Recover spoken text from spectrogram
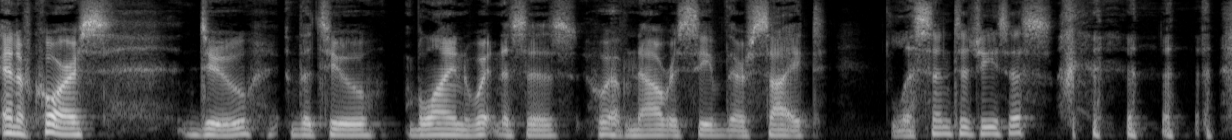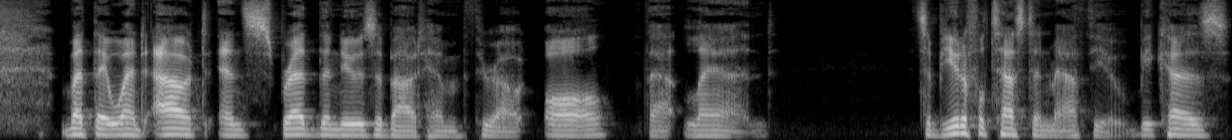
And of course, do the two blind witnesses who have now received their sight listen to Jesus? but they went out and spread the news about him throughout all that land. It's a beautiful test in Matthew because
